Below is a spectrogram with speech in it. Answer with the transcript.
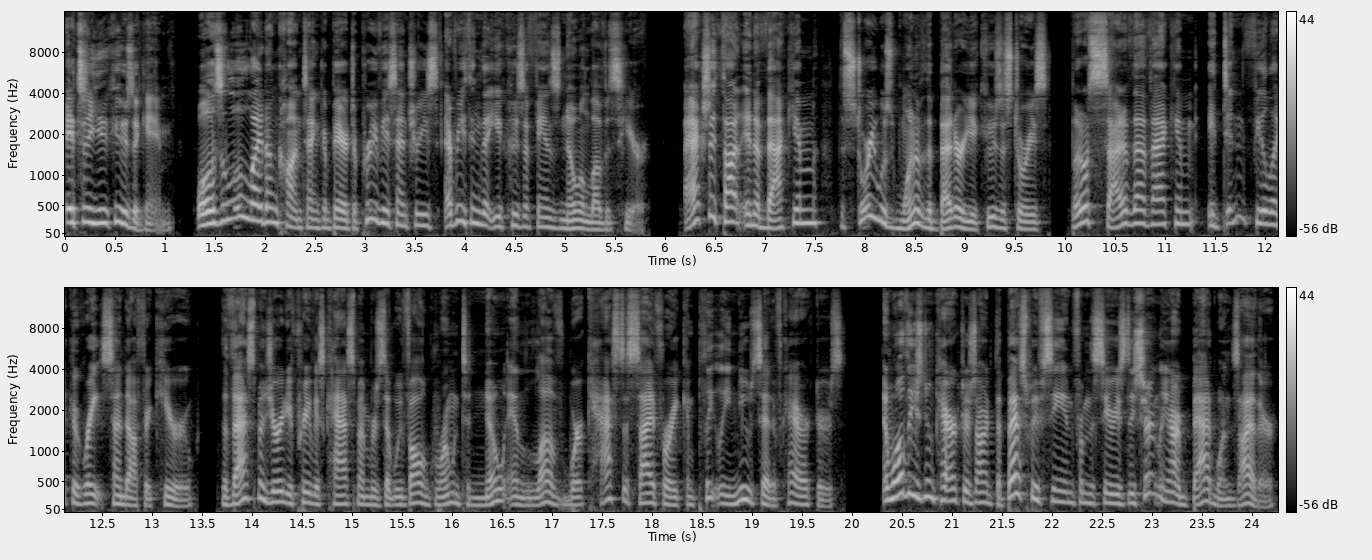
it's a Yakuza game. While it's a little light on content compared to previous entries, everything that Yakuza fans know and love is here. I actually thought in a vacuum, the story was one of the better Yakuza stories, but outside of that vacuum, it didn't feel like a great send off for Kiryu. The vast majority of previous cast members that we've all grown to know and love were cast aside for a completely new set of characters. And while these new characters aren't the best we've seen from the series, they certainly aren't bad ones either.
